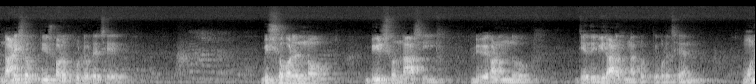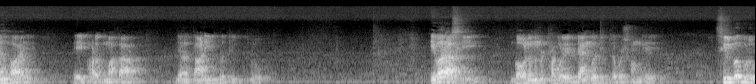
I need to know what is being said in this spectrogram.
নারী শক্তির স্বরূপ ফুটে উঠেছে। বিশ্ববরেণ্য, বীর সন্ন্যাসী বিবেকানন্দ যে দেবীর আরাধনা করতে বলেছেন, মনে হয় এই ভারত মাতা যেন তাঁরই প্রতিরূপ এবার আসি গগনেন্দ্রনাথ ঠাকুরের ব্যঙ্গচিত্র প্রসঙ্গে। শিল্পগুরু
